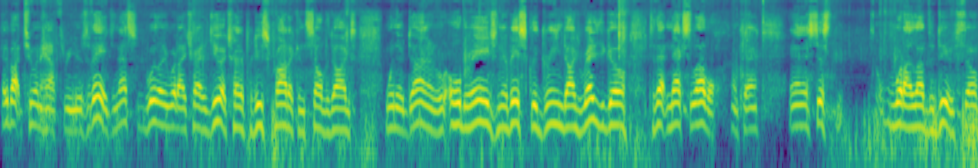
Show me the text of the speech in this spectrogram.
at about two and a half, three years of age. And that's really what I try to do. I try to produce product and sell the dogs when they're done at an older age, and they're basically green dogs ready to go to that next level, okay? And it's just what I love to do. So,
